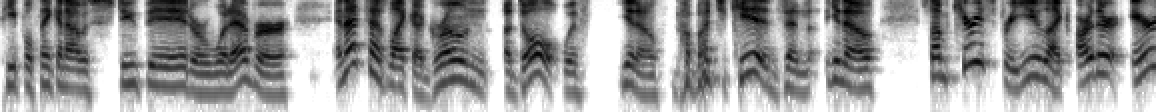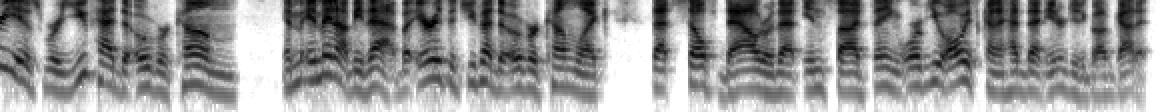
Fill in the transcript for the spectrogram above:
people thinking I was stupid or whatever. And that's as like a grown adult with, you know, a bunch of kids. And, you know, so I'm curious for you, like, are there areas where you've had to overcome, and it may not be that, but areas that you've had to overcome, like that self doubt or that inside thing? Or have you always kind of had that energy to go, I've got it?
